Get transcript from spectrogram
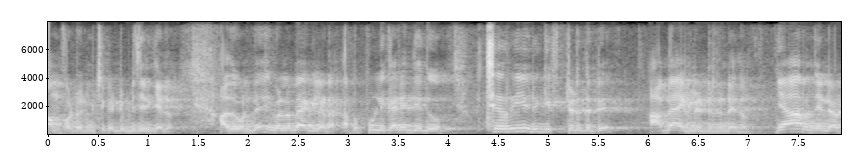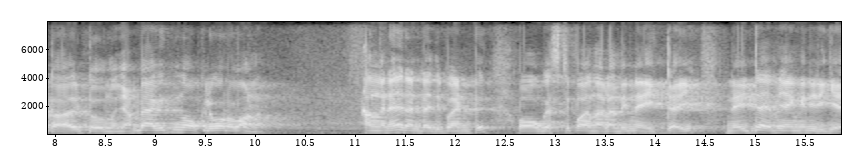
കംഫർട്ട് ഒരുമിച്ച് കെട്ടിപ്പിടിച്ചിരിക്കാമല്ലോ അതുകൊണ്ട് ഇവളുടെ ബാഗിലിടാം അപ്പോൾ പുള്ളിക്കാരൻ എന്ത് ചെയ്തു? ചെറിയൊരു ഗിഫ്റ്റ് എടുത്തിട്ട് ആ ബാഗിൽ ഇട്ടിട്ടുണ്ടായിരുന്നു. ഞാൻ അറിഞ്ഞില്ല കേട്ടോ അത് ഇട്ടതൊന്നും ഞാൻ ബാഗ് നോക്കൽ കുറവാണ്. അങ്ങനെ രണ്ടായിരത്തി പതിനെട്ട് ഓഗസ്റ്റ് പതിനാലാം തീയതി നൈറ്റായി നൈറ്റായപ്പോൾ ഞാൻ ഇങ്ങനെ ഇരിക്കുക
